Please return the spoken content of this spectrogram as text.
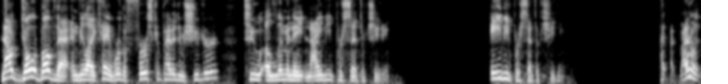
Now go above that and be like, hey, we're the first competitive shooter to eliminate 90% of cheating, 80% of cheating. I, I don't,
